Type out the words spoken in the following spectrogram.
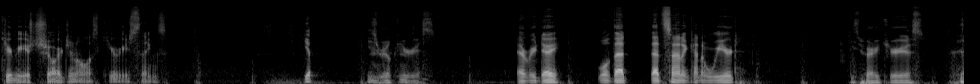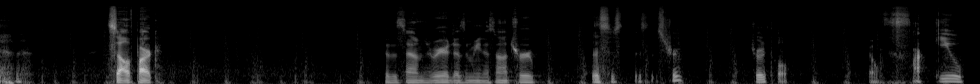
Curious George and all his curious things. Yep. He's real curious. Every day. Well, that that sounded kind of weird. He's very curious. South Park. Because it sounds weird doesn't mean it's not true. This is this is true. Truthful. Go fuck you,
